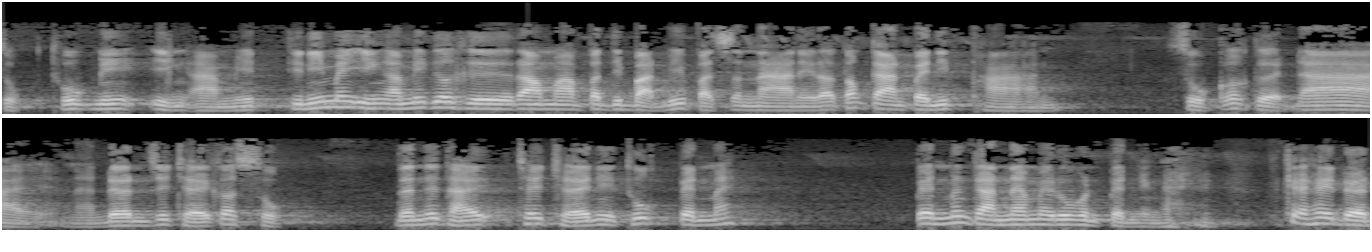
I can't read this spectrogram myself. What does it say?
สุขทุกข์นี้อิงอามิตร ทีนี้ไม่อิงอามิตรก็คือเรามาปฏิบัติวิปัสสนาเนี่ยเราต้องการไปนิพพาน สุขก็เกิดได้นะเดินเฉยๆก็สุข เดินเฉยๆนี่ทุกข์เป็นไหมเป็นเหมือนกันนะไม่รู้มันเป็นยังไง แค่ให้เดิน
